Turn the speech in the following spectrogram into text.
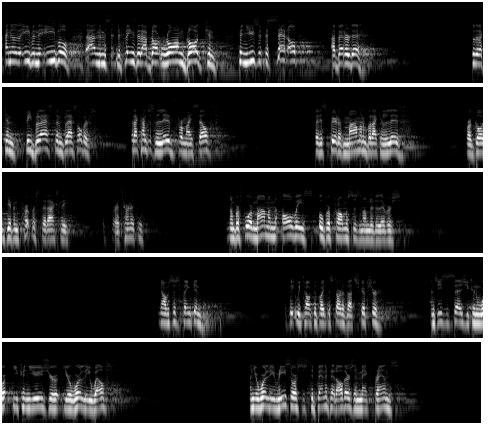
I know that even the evil and the, the things that I've got wrong, God can, can use it to set up a better day so that I can be blessed and bless others. That I can't just live for myself by the spirit of mammon, but I can live for a God given purpose that actually is for eternity. Number four, mammon always overpromises and underdelivers. You know, I was just thinking, as we, we talked about the start of that scripture, and Jesus says you can, work, you can use your, your worldly wealth and your worldly resources to benefit others and make friends.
